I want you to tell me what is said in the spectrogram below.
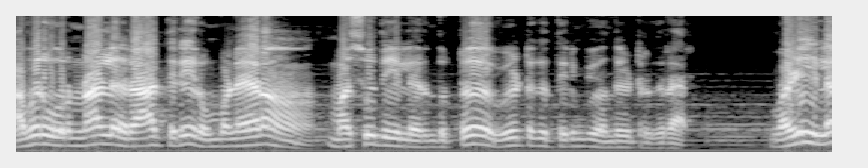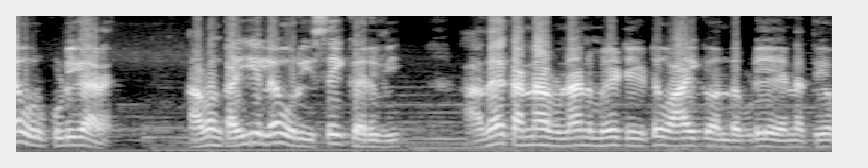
அவர் ஒரு நாள் ராத்திரி ரொம்ப நேரம் மசூதியில் இருந்துட்டு வீட்டுக்கு திரும்பி வந்துகிட்டு இருக்கிறார். வழியில ஒரு குடிகாரன். அவன் கையில ஒரு இசை கருவி அதை கண்ணா பின்னான்னு மீட்டிக்கிட்டு வாய்க்கு வந்தபடியே என்னத்தையோ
